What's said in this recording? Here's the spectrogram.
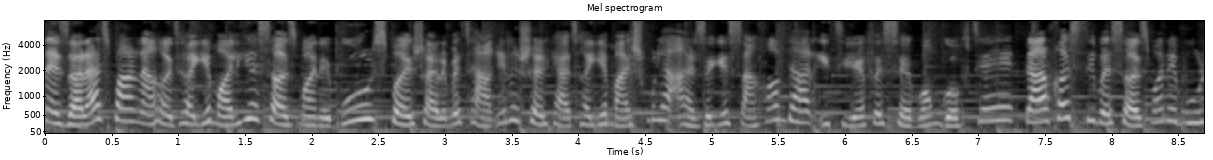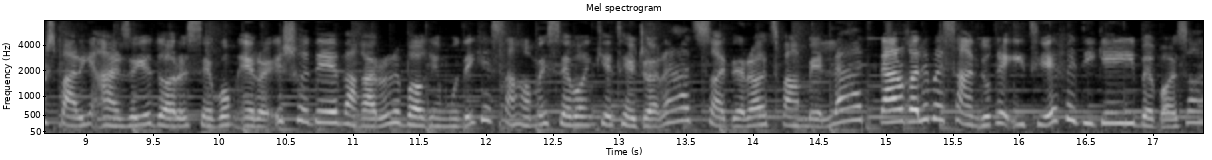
نظارت بر نهادهای مالی سازمان بورس با اشاره به تغییر شرکت‌های مشمول عرضه سهام در ETF سوم گفته درخواستی به سازمان بورس برای عرضه دار سوم ارائه شده و قرار باقی مونده سهام سوم که تجارت، صادرات و ملت در قالب صندوق ETF دیگه‌ای به بازار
